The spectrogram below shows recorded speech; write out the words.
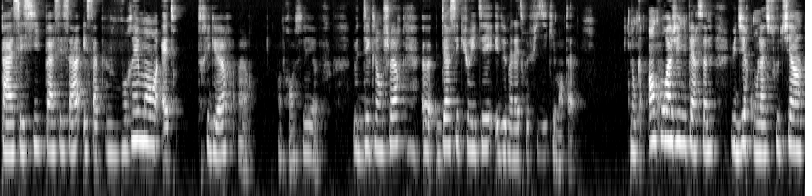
pas assez ci, pas assez ça, et ça peut vraiment être trigger, alors en français, euh, le déclencheur euh, d'insécurité et de mal-être physique et mental. Donc encourager une personne, lui dire qu'on la soutient,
